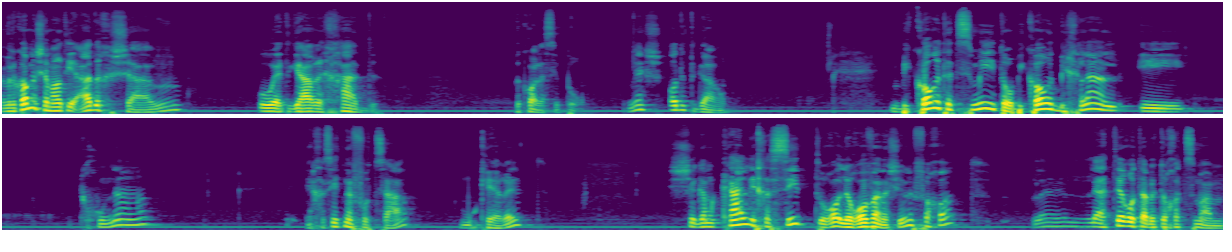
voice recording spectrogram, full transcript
אבל כל מה שאמרתי עד עכשיו הוא אתגר אחד בכל הסיפור. יש עוד אתגר. ביקורת עצמית או ביקורת בכלל היא תכונה יחסית נפוצה, מוכרת, שגם קל יחסית, לרוב האנשים לפחות, לאתר אותה בתוך עצמם.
